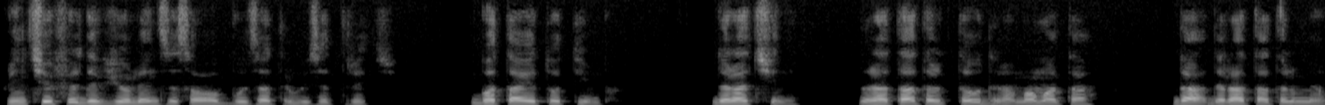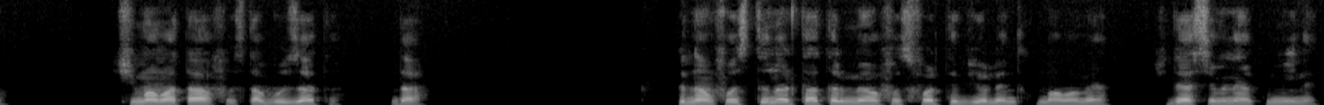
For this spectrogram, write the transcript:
Prin ce fel de violență sau abuz a trebuit să treci? Bătaie tot timpul. De la cine? De la tatăl tău? De la mama ta? Da, de la tatăl meu. Și mama ta a fost abuzată? Da. Când am fost tânăr, tatăl meu a fost foarte violent cu mama mea și de asemenea cu mine.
